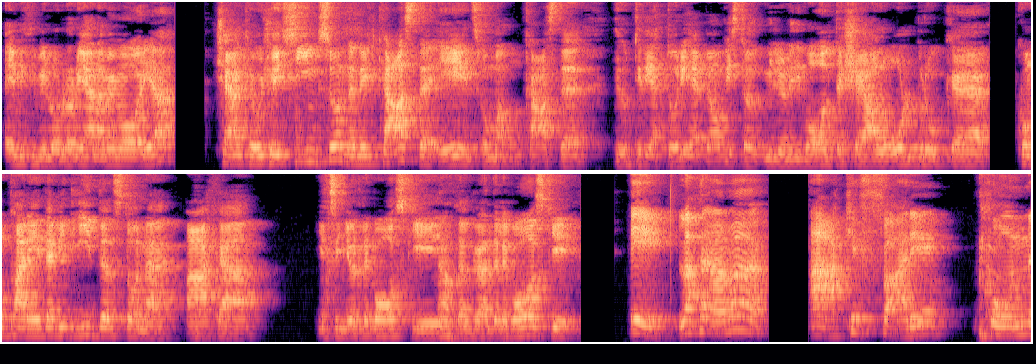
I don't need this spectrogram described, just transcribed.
Amityville Horroriana Memoria c'è anche O.J. Simpson nel cast e insomma un cast di tutti gli attori che abbiamo visto milioni di volte c'è Al Holbrook compare David Hiddleston aka il signor Leboschi no. dal grande Leboschi e la trama ha a che fare con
